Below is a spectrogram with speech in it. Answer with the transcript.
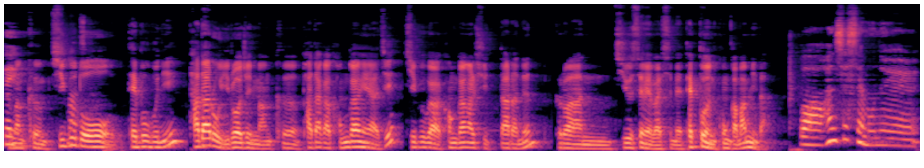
네. 그만큼 지구도 대부분이 바다로 이루어진 만큼 바다가 건강해야지 지구가 건강할 수 있다라는 그러한 지우쌤의 말씀에 100분 공감합니다. 와, 한스쌤 오늘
